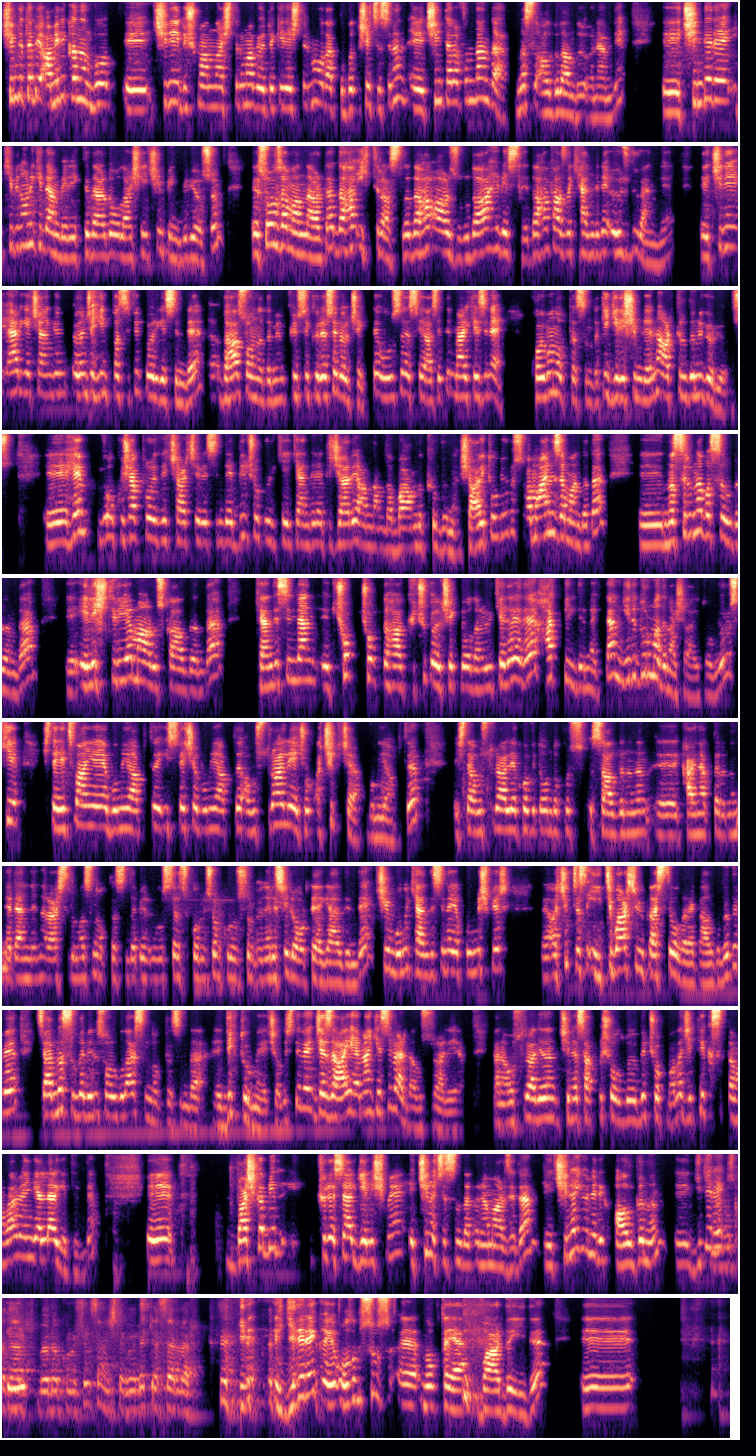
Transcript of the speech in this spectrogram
Şimdi tabii Amerika'nın bu e, Çin'i düşmanlaştırma ve ötekileştirme odaklı bakış açısının e, Çin tarafından da nasıl algılandığı önemli. E, Çin'de de 2012'den beri iktidarda olan Xi Jinping biliyorsun e, son zamanlarda daha ihtiraslı, daha arzulu, daha hevesli, daha fazla kendine özgüvenli, e, Çin'i her geçen gün önce Hint-Pasifik bölgesinde daha sonra da mümkünse küresel ölçekte uluslararası siyasetin merkezine koyma noktasındaki girişimlerini arttırdığını görüyoruz. E, hem yol kuşak projesi çerçevesinde birçok ülkeyi kendine ticari anlamda bağımlı kıldığını şahit oluyoruz. Ama aynı zamanda da nasırına basıldığında, eleştiriye maruz kaldığında kendisinden e, çok çok daha küçük ölçekli olan ülkelere de hat bildirmekten geri durmadığına şahit oluyoruz ki işte Litvanya'ya bunu yaptı, İsveç'e bunu yaptı, Avustralya'ya çok açıkça bunu yaptı. İşte Avustralya COVID-19 salgınının e, kaynaklarının nedenlerinin araştırılması noktasında bir uluslararası komisyon kurulsunun önerisiyle ortaya geldiğinde Çin bunu kendisine yapılmış bir e, açıkçası itibar suikasti olarak algıladı ve sen nasıl da beni sorgularsın noktasında e, dik durmaya çalıştı ve cezayı hemen kesiverdi Avustralya'ya. Yani Avustralya'nın Çin'e satmış olduğu birçok mala ciddi kısıtlamalar ve engeller getirdi. E, başka bir küresel gelişme Çin açısından önem arz eden Çin'e yönelik algının giderek bu kadar böyle konuşursan işte böyle keserler. giderek olumsuz noktaya vardığıydı.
